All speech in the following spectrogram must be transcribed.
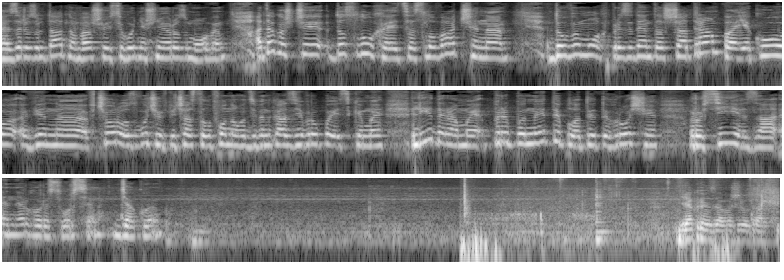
е, за результатом вашої сьогоднішньої розмови? А також чи дослухається Словаччина до вимог президента США Трампа, яку він е, вчора озвучив під час телефонного дзвінка з європейськими лідерами, припинити платити гроші Росії за енергоресурси? Дякую. Ďakujem za vaše otázky,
